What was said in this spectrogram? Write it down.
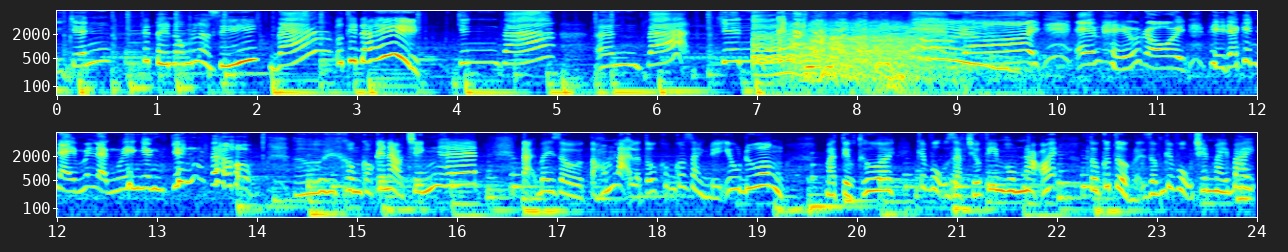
Chị Trinh. Thế tên ông là gì? Vá. Ừ thì đấy. Trinh vá ờ, Vá Trinh Rồi Em hiểu rồi. Thì ra cái này mới là nguyên nhân chính phải không? Ơi không có cái nào chính hết. Tại bây giờ tóm lại là tôi không có dành để yêu đương. Mà tiểu thư ơi Cái vụ dạp chiếu phim hôm nọ ấy Tôi cứ tưởng lại giống cái vụ trên máy bay.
